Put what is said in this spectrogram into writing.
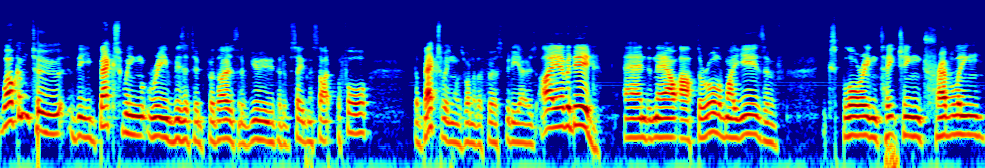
Welcome to the Backswing Revisited. For those of you that have seen the site before, the backswing was one of the first videos I ever did. And now after all of my years of exploring, teaching, traveling,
